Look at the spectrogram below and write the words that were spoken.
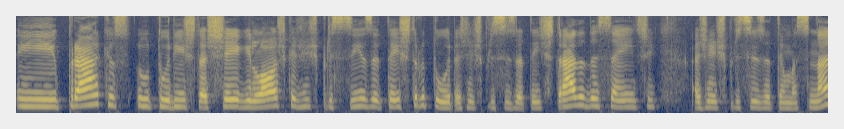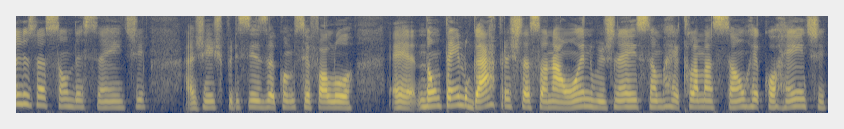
e para que o, o, turista chegue, lógico que a gente precisa ter estrutura, a gente precisa ter estrada decente, a gente precisa ter uma sinalização decente, a gente precisa, como você falou, é, não tem lugar para estacionar ônibus, né? Isso é uma reclamação recorrente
